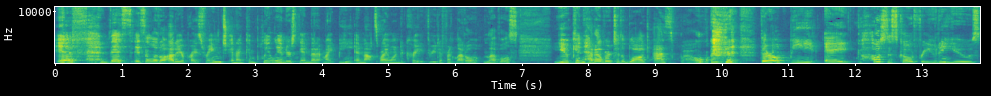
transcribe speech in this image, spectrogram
If this is a little out of your price range, and I completely understand that it might be, and that's why I wanted to create three different level levels, you can head over to the blog as well. there will be a hostess code for you to use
